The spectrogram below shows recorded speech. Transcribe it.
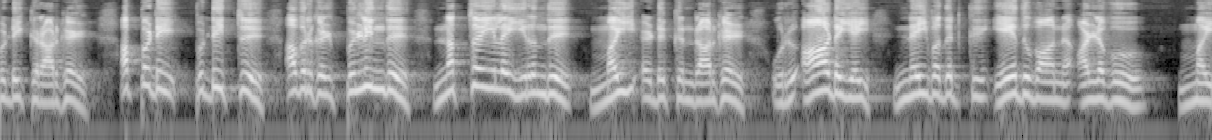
பிடிக்கிறார்கள். அப்படி பிடித்து அவர்கள் பிழிந்து நத்தையில இருந்து மை எடுக்கின்றார்கள். ஒரு ஆடையை நெய்வதற்கு ஏதுவான அளவு மை.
